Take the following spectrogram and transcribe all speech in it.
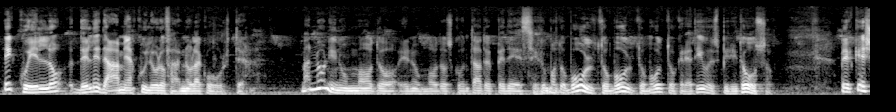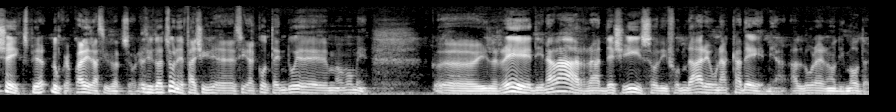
e quello delle dame a cui loro fanno la corte ma non in un, modo, in un modo scontato e pedestre, in un modo molto, molto, molto creativo e spiritoso. Perché Shakespeare, dunque, qual è la situazione? La situazione facile, eh, si racconta in due momenti eh, il re di Navarra ha deciso di fondare un'accademia, allora erano di moda,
